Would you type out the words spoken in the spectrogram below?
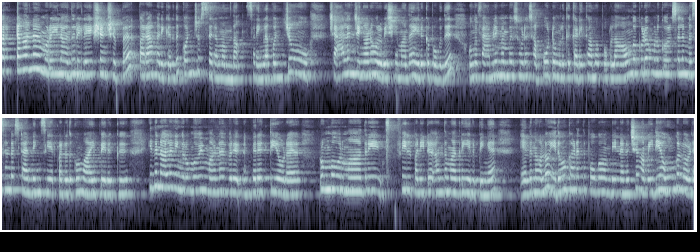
கரெக்டான முறையில் வந்து ரிலேஷன்ஷிப்பை பராமரிக்கிறது கொஞ்சம் சிரமம் தான் சரிங்களா? கொஞ்சம் சேலஞ்சிங்கான ஒரு விஷயமா தான் இருக்க போகுது. உங்கள் ஃபேமிலி மெம்பர்ஸோட சப்போர்ட் உங்களுக்கு கிடைக்காம போகலாம். அவங்க கூட உங்களுக்கு ஒரு சில மிஸ் அண்டர்ஸ்டாண்டிங்ஸ் ஏற்படுறதுக்கும் வாய்ப்பு இருக்குது இதனால் நீங்கள் ரொம்பவே மன விரு விரக்தியோட ரொம்ப ஒரு மாதிரி ஃபீல் பண்ணிவிட்டு அந்த மாதிரி இருப்பீங்க. எதுனாலும் இதுவும் கடந்து போகும் அப்படின்னு நினச்சி அமைதியாக உங்களோட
